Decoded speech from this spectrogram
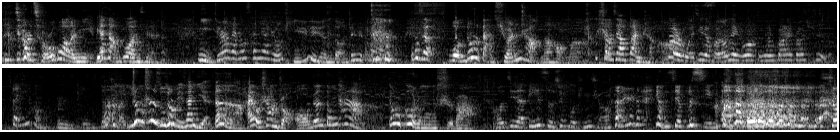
就是球过了你别想过去。你居然还能参加这种体育运动，真是太……哇塞，我们都是打全场的好吗？上下半场。但是我记得好像那时候好像抓来抓去的。蹬衣服嘛，嗯，就可以。正式足球比赛也蹬啊，还有上肘跟蹬踏呢，都是各种使绊。我记得第一次胸部停球 还是有些不习惯，球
